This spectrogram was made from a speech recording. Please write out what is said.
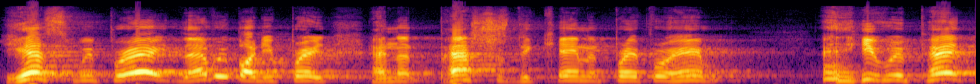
Yes, we prayed. Everybody prayed. And the pastors they came and prayed for him. And he repented.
